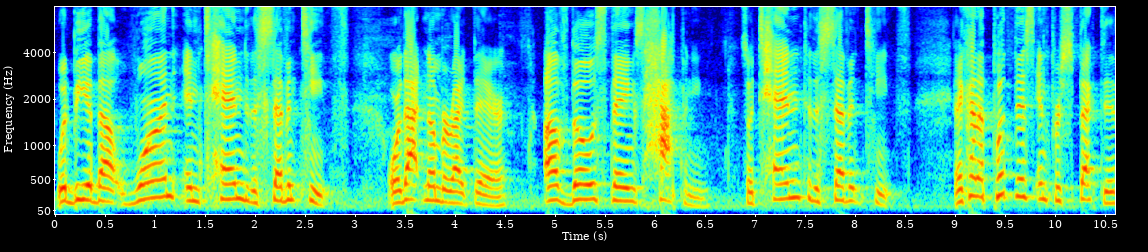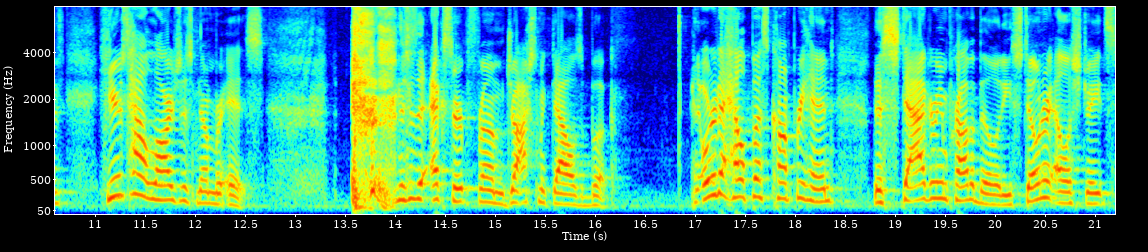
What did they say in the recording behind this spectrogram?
would be about 1 in 10 to the 17th, or that number right there, of those things happening. So 10 to the 17th. And kind of put this in perspective. Here's how large this number is. this is an excerpt from Josh McDowell's book. In order to help us comprehend this staggering probability, Stoner illustrates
